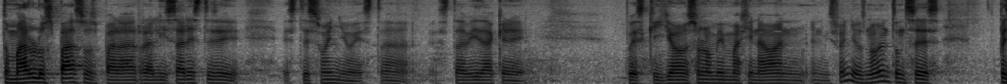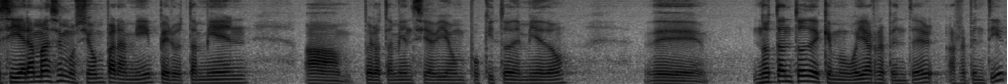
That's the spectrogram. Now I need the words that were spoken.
tomar los pasos para realizar este, este sueño, esta, esta vida que, pues que yo solo me imaginaba en, en, mis sueños, ¿no? Entonces, pues sí era más emoción para mí, pero también, um, pero también sí había un poquito de miedo de, no tanto de que me voy a arrepentir, arrepentir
